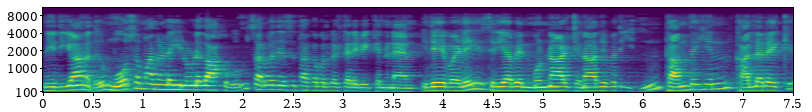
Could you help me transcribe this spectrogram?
நிதியானது மோசமான நிலையில் உள்ளதாகவும் சர்வதேச தகவல்கள் தெரிவிக்கின்றன. இதேவேளை சிரியாவின் முன்னாள் ஜனாதிபதியின் தந்தையின் கல்லறைக்கு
